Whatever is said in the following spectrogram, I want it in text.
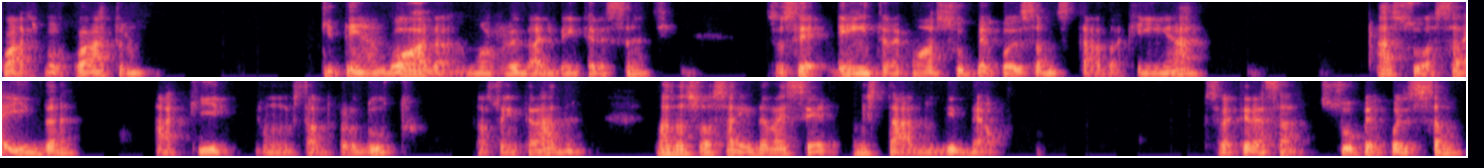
4x4, que tem agora uma propriedade bem interessante. Se você entra com a superposição de estado aqui em A, a sua saída, aqui um estado produto, na sua entrada, mas a sua saída vai ser um estado de Bell. Você vai ter essa superposição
